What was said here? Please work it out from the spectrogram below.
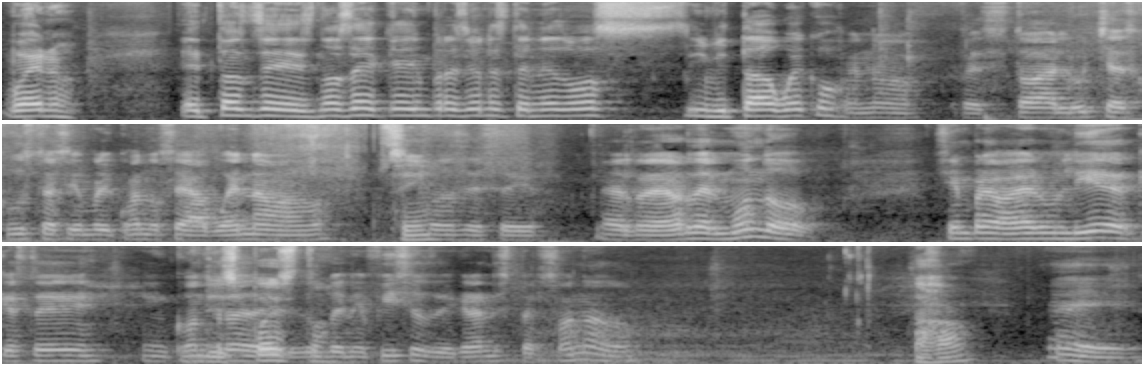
Bueno, entonces, no sé qué impresiones tenés vos, invitado hueco. Bueno, pues toda lucha es justa siempre y cuando sea buena, vamos. Sí. Entonces, eh, alrededor del mundo siempre va a haber un líder que esté en contra Dispuesto. de los beneficios de grandes personas, ¿no? Ajá. Eh,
